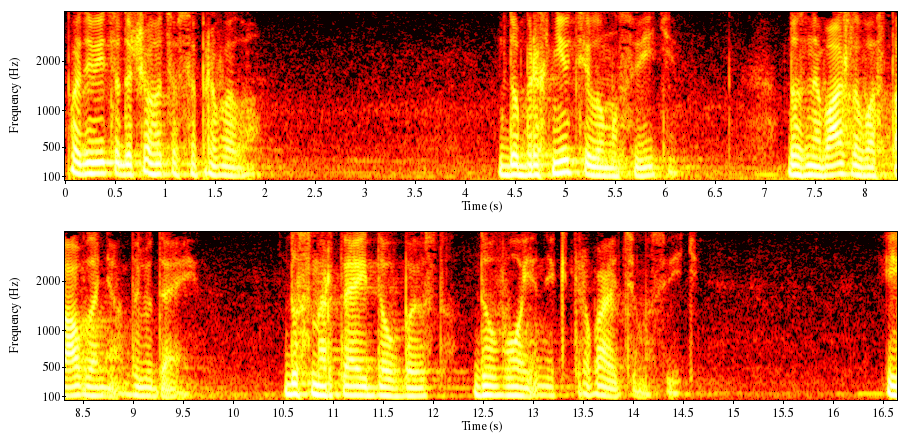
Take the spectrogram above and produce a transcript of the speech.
Подивіться, до чого це все привело. До брехні в цілому світі, до зневажливого ставлення до людей, до смертей, до вбивств, до воїн, які тривають в цьому світі. І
